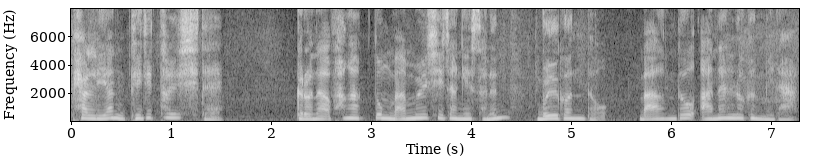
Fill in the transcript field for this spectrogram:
편리한 디지털 시대. 그러나 황학동 만물시장에서는 물건도 마음도 아날로그입니다.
